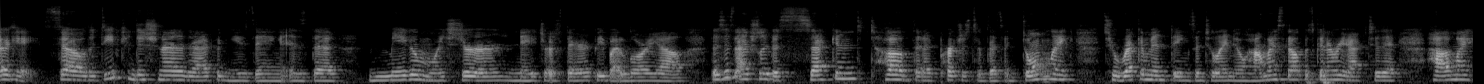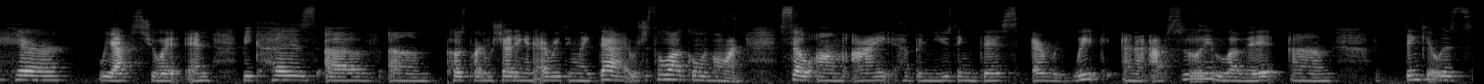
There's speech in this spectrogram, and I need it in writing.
Okay, so the deep conditioner that I've been using is the Mega Moisture Nature's Therapy by L'Oreal. This is actually the second tub that I've purchased of this. I don't like to recommend things until I know how my scalp is going to react to it, how my hair reacts to it and because of um, postpartum shedding and everything like that it was just a lot going on so um, I have been using this every week and I absolutely love it um, think it was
